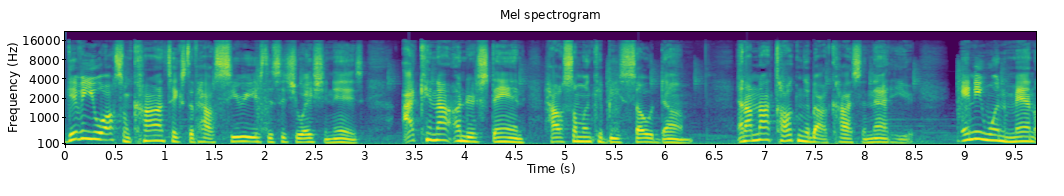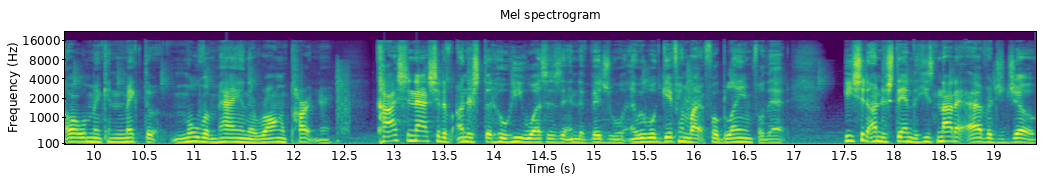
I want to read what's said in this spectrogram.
giving you all some context of how serious the situation is, I cannot understand how someone could be so dumb. And I'm not talking about Kai Cenat here. Anyone, man or woman, can make the move of having the wrong partner. Kai Cenat should have understood who he was as an individual, and we will give him rightful blame for that. He should understand that he's not an average Joe.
